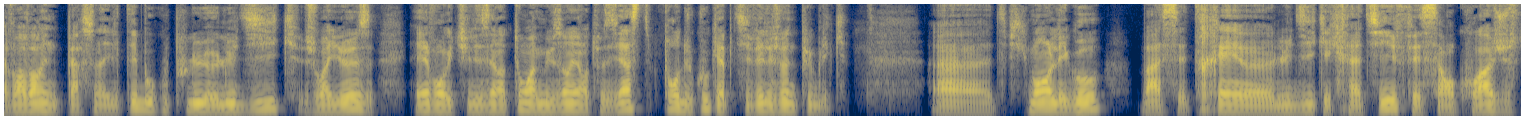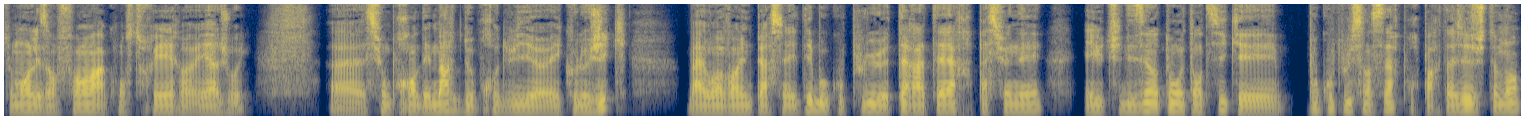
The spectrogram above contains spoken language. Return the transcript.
elles vont avoir une personnalité beaucoup plus ludique, joyeuse, et elles vont utiliser un ton amusant et enthousiaste pour du coup captiver les jeunes publics. typiquement, Lego, bah c'est très ludique et créatif et ça encourage justement les enfants à construire et à jouer. si on prend des marques de produits écologiques, bah, elles vont avoir une personnalité beaucoup plus euh, terre à terre, passionnée, et utiliser un ton authentique et beaucoup plus sincère pour partager justement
